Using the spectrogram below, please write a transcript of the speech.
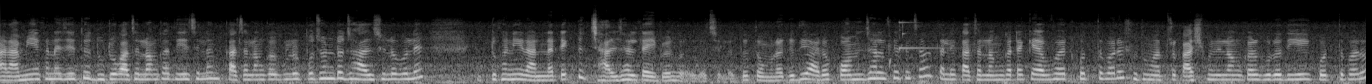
আর আমি এখানে যেহেতু দুটো কাঁচা লঙ্কা দিয়েছিলাম, কাঁচা লঙ্কাগুলোর প্রচণ্ড ঝাল ছিল বলে একটুখানি রান্নাটা একটু ঝাল ঝাল টাইপের হয়ে গেছিল। তো তোমরা যদি আরও কম ঝাল খেতে চাও, তাহলে কাঁচা লঙ্কাটাকে অ্যাভয়েড করতে পারো। শুধুমাত্র কাশ্মীরি লঙ্কার গুঁড়ো দিয়েই করতে পারো।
